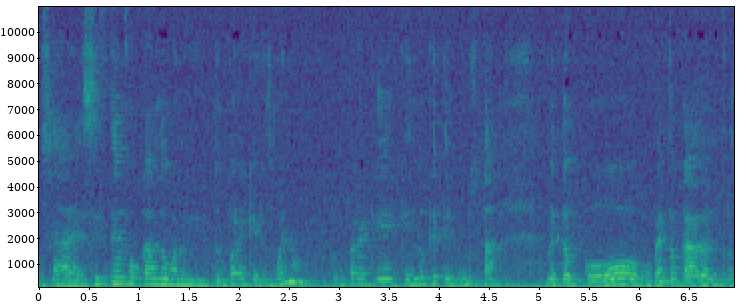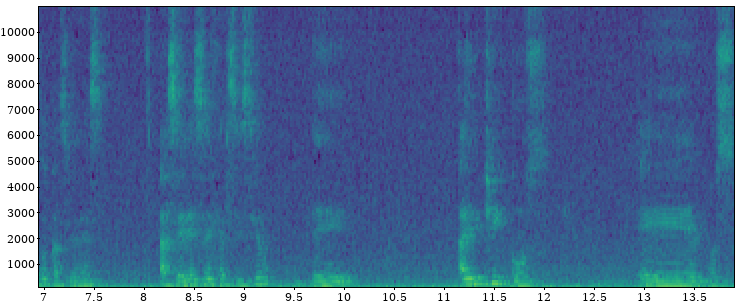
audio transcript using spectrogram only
O sea, es irte enfocando, bueno, ¿y tú para qué eres bueno? ¿Tú para qué? ¿Qué es lo que te gusta? Me tocó, me ha tocado en otras ocasiones hacer ese ejercicio de, hay chicos, eh, pues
